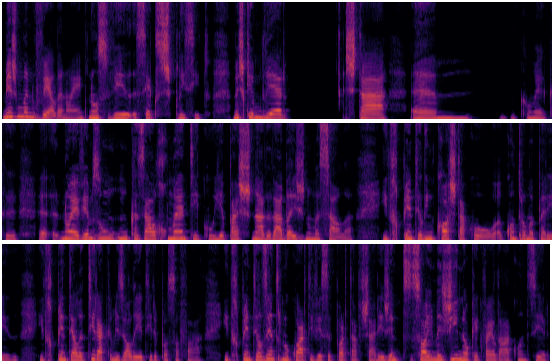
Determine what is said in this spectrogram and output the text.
Mesmo uma novela, não é? Em que não se vê sexo explícito, mas que a mulher está. Um, como é que. Uh, não é? Vemos um, um, casal romântico e apaixonado a dar beijos numa sala e de repente ele encosta co contra uma parede e de repente ela tira a camisola e atira para o sofá e de repente eles entram no quarto e vê-se a porta a fechar e a gente só imagina o que é que vai lá acontecer,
